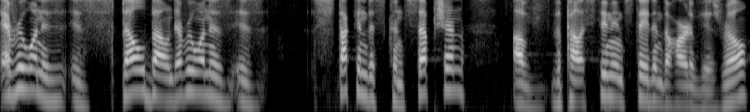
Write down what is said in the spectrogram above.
everyone is, is spellbound. Everyone is, is stuck in this conception of the Palestinian state in the heart of Israel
